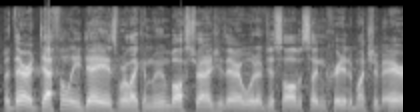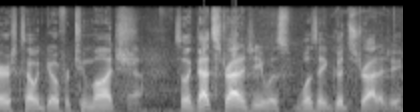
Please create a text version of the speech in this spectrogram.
But there are definitely days where like a moonball strategy there would have just all of a sudden created a bunch of errors because I would go for too much. Yeah. So like that strategy was was a good strategy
